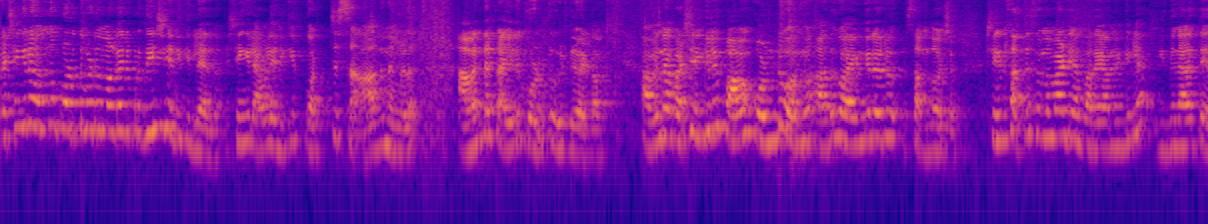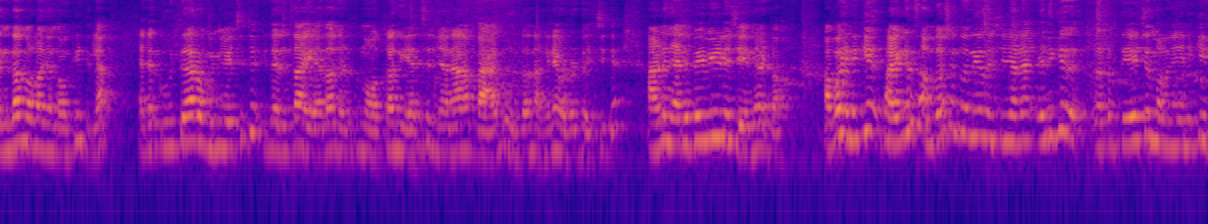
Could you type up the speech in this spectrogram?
പക്ഷേങ്കിൽ ഒന്നും കൊടുത്തു വിടും എന്നുള്ളൊരു പ്രതീക്ഷ എനിക്കില്ലായിരുന്നു. പക്ഷേങ്കിൽ അവൾ എനിക്ക് കുറച്ച് സാധനങ്ങൾ അവന്റെ കയ്യിൽ കൊടുത്തു വിട്ടു കേട്ടോ. അവനെ പക്ഷേങ്കിലും പാവം കൊണ്ടുവന്നു. അത് ഭയങ്കര ഒരു സന്തോഷം. പക്ഷേ സത്യസന്ധമായിട്ട് ഞാൻ പറയുകയാണെങ്കിൽ ഇതിനകത്ത് എന്താന്നുള്ളത് ഞാൻ നോക്കിയിട്ടില്ല. എന്റെ കൂട്ടുകാരുടെ മുന്നിൽ വെച്ചിട്ട് ഇതെന്താ ഏതാന്ന് എടുത്ത് നോക്കാമെന്ന് വിചാരിച്ചിട്ട് ഞാൻ ആ ബാഗ് കൊണ്ടുവന്ന് അങ്ങനെ അവിടോട്ട് വെച്ചിട്ട് ആണ് ഞാനിപ്പോൾ ഈ വീഡിയോ ചെയ്യുന്നത് കേട്ടോ. അപ്പോൾ എനിക്ക് ഭയങ്കര സന്തോഷം തോന്നിയെന്ന് വെച്ച് കഴിഞ്ഞാൽ എനിക്ക് പ്രത്യേകിച്ച് എന്ന് പറഞ്ഞാൽ എനിക്ക് ഈ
